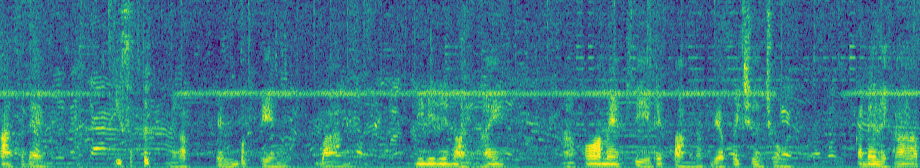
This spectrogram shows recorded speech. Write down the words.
การแสดงที่สตึกนะครับ เป็นบทเพลงบางนิดๆหน่อยๆให้ พ่อแม่ซีได้ฟังนะเดี๋ยวไปเชิญชมกันได้เลยครับ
